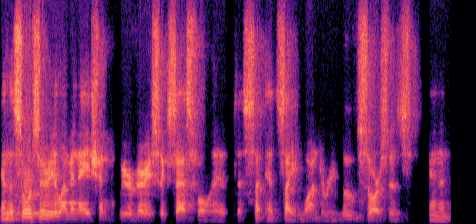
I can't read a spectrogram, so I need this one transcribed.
And the source area elimination, we were very successful at, at site one to remove sources, and in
